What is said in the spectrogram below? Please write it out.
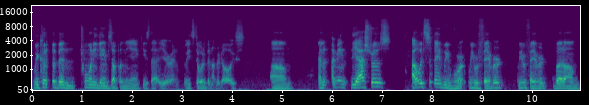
we could have been 20 games up on the Yankees that year, and we still would have been underdogs. Um, and I mean, the Astros, I would say we weren't. We were favored. We were favored, but um,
